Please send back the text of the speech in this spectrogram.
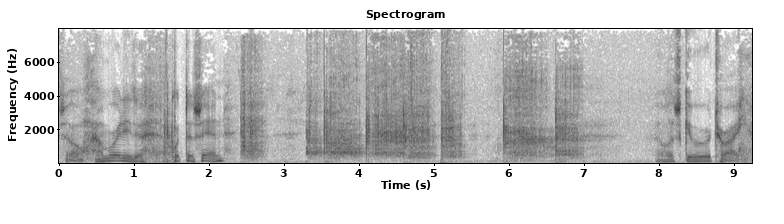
So I'm ready to put this in. Let's give her a try.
